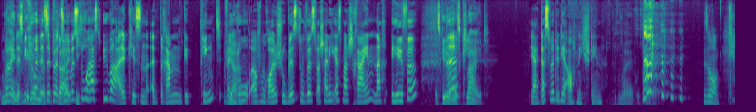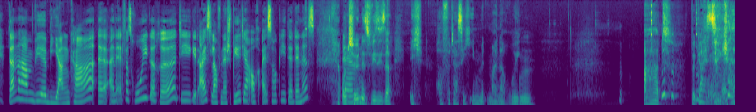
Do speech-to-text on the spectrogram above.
Nein, und, äh, wie du um in der Situation Kleid. bist. Ich- du hast überall Kissen äh, dran gepinkt, wenn Ja. du auf dem Rollschuh bist. Du wirst wahrscheinlich erstmal schreien nach Hilfe. es geht ne? um das Kleid. Ja, das würde dir auch nicht stehen. Naja, gut. So, dann haben wir Bianca, äh, eine etwas ruhigere, die geht Eislaufen. Er spielt ja auch Eishockey, der Dennis. Und Ähm, schön ist, wie sie sagt, ich hoffe, dass ich ihn mit meiner ruhigen Art begeistern kann.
